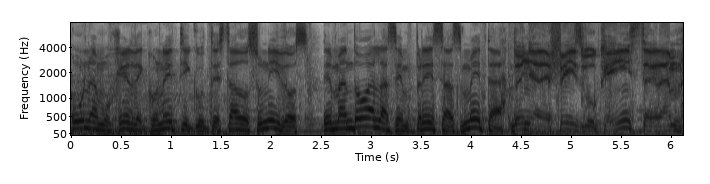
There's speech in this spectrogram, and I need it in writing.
una mujer de Connecticut, Estados Unidos, demandó a las empresas Meta, dueña de Facebook e Instagram,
